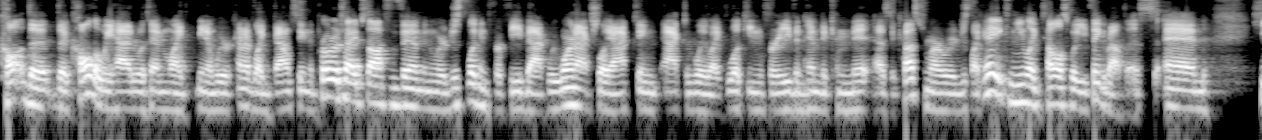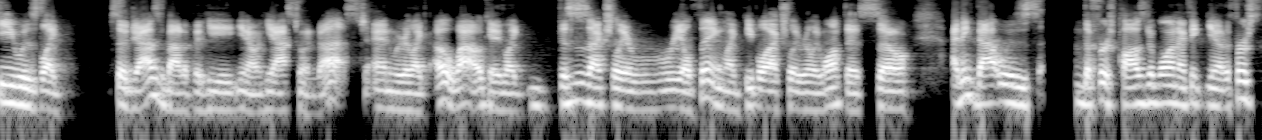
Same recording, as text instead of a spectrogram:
call, the, the call that we had with him, like, you know, we were kind of like bouncing the prototypes off of him and we are just looking for feedback. We weren't actually acting actively like looking for even him to commit as a customer. We were just like, Hey, can you like tell us what you think about this? And he was like so jazzed about it that he, you know, he asked to invest. And we were like, oh, wow, okay, like this is actually a real thing. Like people actually really want this. So I think that was the first positive one. I think, you know, the first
